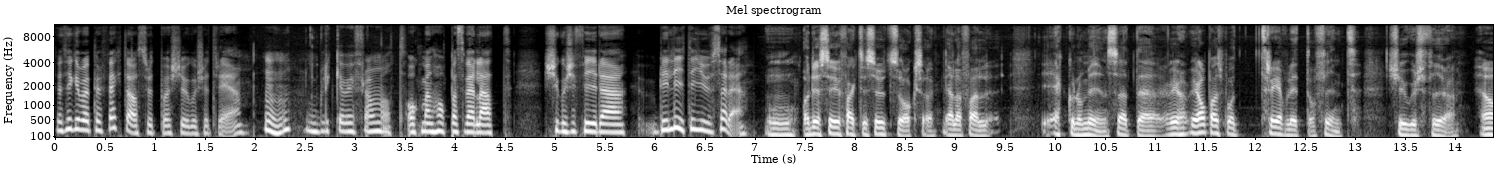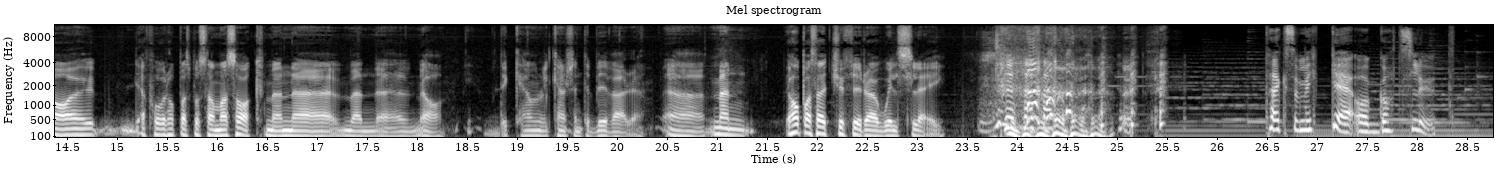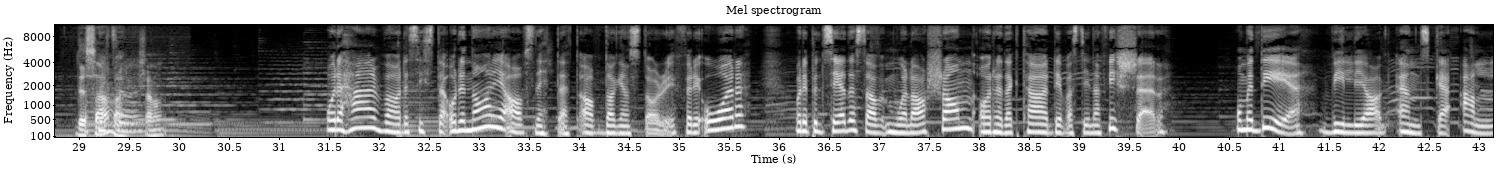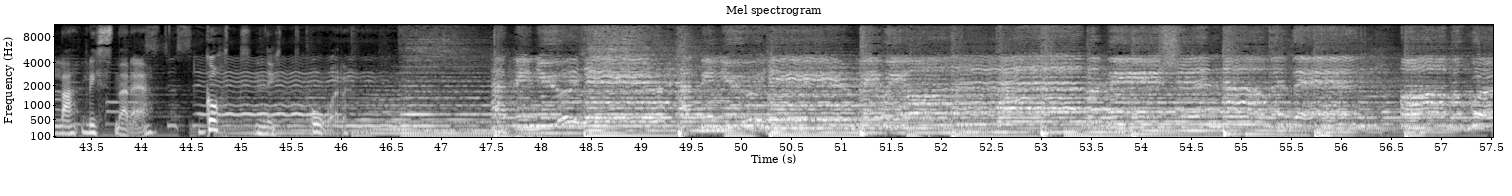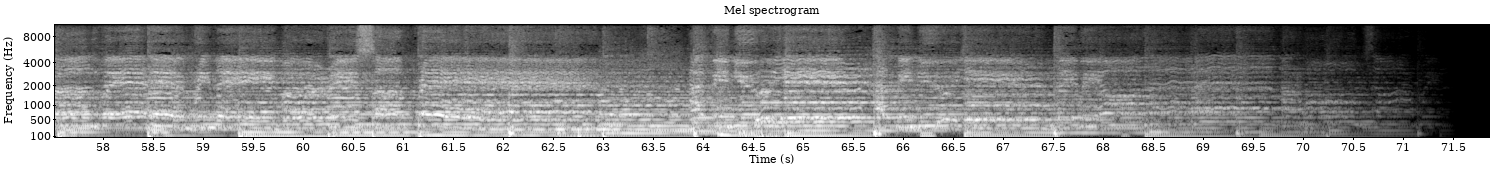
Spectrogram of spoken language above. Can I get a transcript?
Jag tycker det var ett perfekt avslut på 2023. Mm, nu blickar vi framåt. Och man hoppas väl att 2024 blir lite ljusare. Mm. Och det ser ju faktiskt ut så också, i alla fall i ekonomin. Så att, eh, vi, vi hoppas på ett trevligt och fint 2024. Ja, jag får väl hoppas på samma sak men, eh, men eh, ja, det kan väl kanske inte bli värre. Eh, Men jag hoppas att 24 will slay. Tack så mycket och gott slut. Detsamma. Detsamma. Och det här var det sista ordinarie avsnittet av Dagens Story för i år. Och det producerades av Moa Larsson och redaktör det var Stina Fischer. Och med det vill jag önska alla lyssnare gott nytt år. Happy New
